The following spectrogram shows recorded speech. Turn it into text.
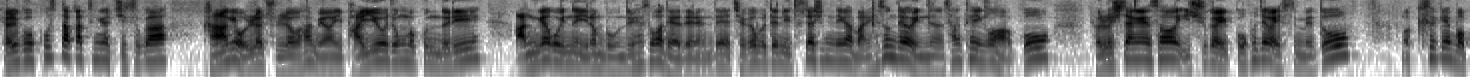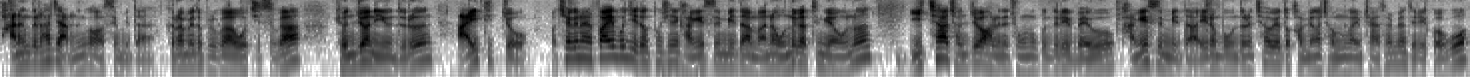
결국 코스닥 같은 경우 지수가 강하게 올려주려고 하면 이 바이오 종목군들이 안 가고 있는 이런 부분들이 해소가 돼야 되는데 제가 볼 때는 이 투자 심리가 많이 훼손되어 있는 상태인 것 같고 별로 시장에서 이슈가 있고 호재가 있음에도 뭐 크게 뭐 반응들을 하지 않는 것 같습니다. 그럼에도 불구하고 지수가 견조한 이유들은 IT 쪽. 뭐 최근에는 5G 이동통신이 강했습니다만은 오늘 같은 경우는 2차 전지와 관련된 종목군들이 매우 강했습니다. 이런 부분들은 차후에 또 감명한 전문가님 잘 설명드릴 거고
